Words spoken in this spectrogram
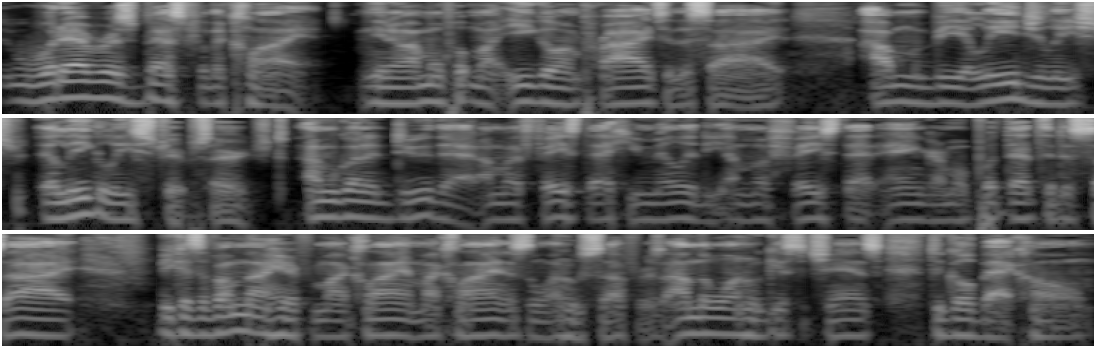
whatever is best for the client. You know, I'm gonna put my ego and pride to the side. I'm gonna be illegally illegally strip searched. I'm gonna do that. I'm gonna face that humility. I'm gonna face that anger. I'm gonna put that to the side because if I'm not here for my client, my client is the one who suffers. I'm the one who gets the chance to go back home.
